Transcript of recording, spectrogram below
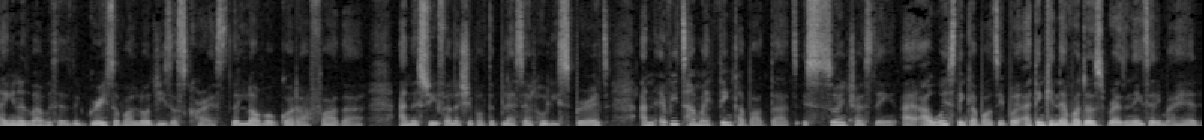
And you know the Bible says the grace of our Lord Jesus Christ, the love of God our Father, and the sweet fellowship of the blessed Holy Spirit. And every time I think about that, it's so interesting. I, I always think about it, but I think it never just resonated in my head.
